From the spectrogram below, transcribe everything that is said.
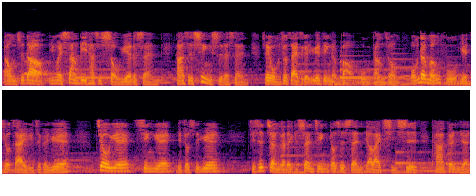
让我们知道，因为上帝他是守约的神，他是信实的神，所以我们就在这个约定的保护当中，我们的蒙福也就在于这个约，旧约、新约，也就是约。其实整个的一个圣经都是神要来启示他跟人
